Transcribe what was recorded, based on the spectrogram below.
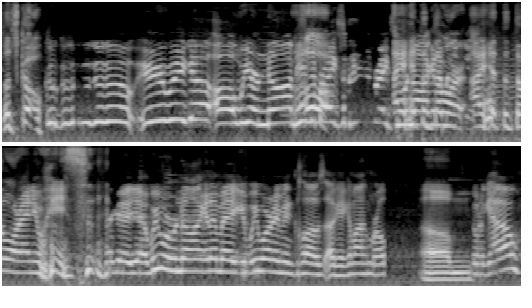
Let's go. Go, go, go, go, go. Here we go. Oh, we are not. I'm hitting Oh, the brakes. I'm hitting the brakes. I We're hit not the gonna door. I hit the door anyways. Okay, yeah, we were not gonna make it. We weren't even close. Okay, come on, roll. um. You wanna go?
